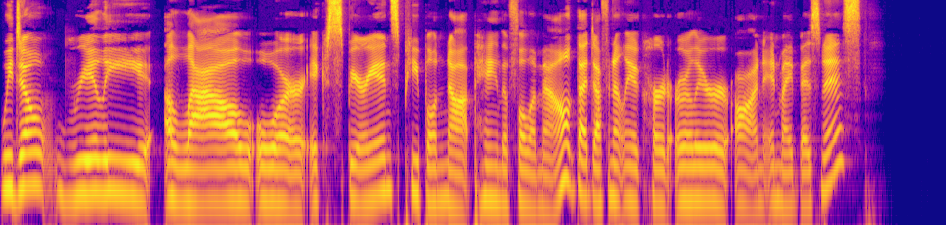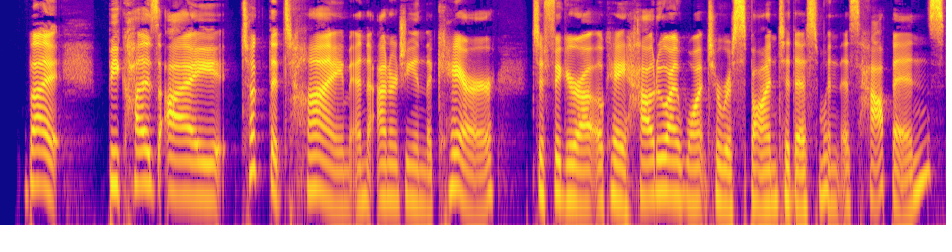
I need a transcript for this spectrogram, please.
we don't really allow or experience people not paying the full amount. That definitely occurred earlier on in my business. But because I took the time and the energy and the care to figure out, okay, how do I want to respond to this when this happens?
